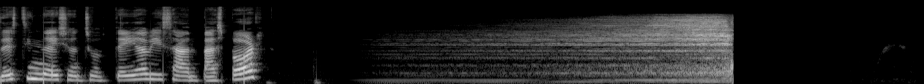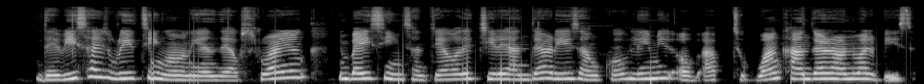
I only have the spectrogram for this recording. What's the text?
destination to obtain a visa and passport? The visa is written only in the Australian embassy in Santiago de Chile and there is a code limit of up to 100 annual visas.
